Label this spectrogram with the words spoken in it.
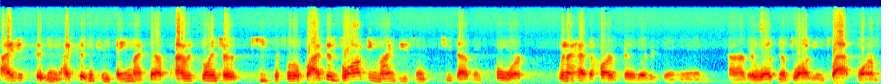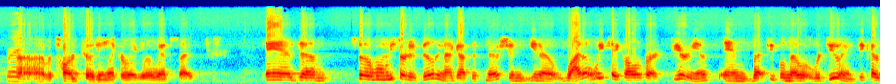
I just couldn't. I couldn't contain myself. I was going to keep this little. I've been blogging, mind you, since 2004 when I had to hard code everything in. Uh, there was no blogging platform. Right. Uh, I was hard coding like a regular website. And um, so when we started building, I got this notion, you know, why don't we take all of our experience and let people know what we're doing? Because,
